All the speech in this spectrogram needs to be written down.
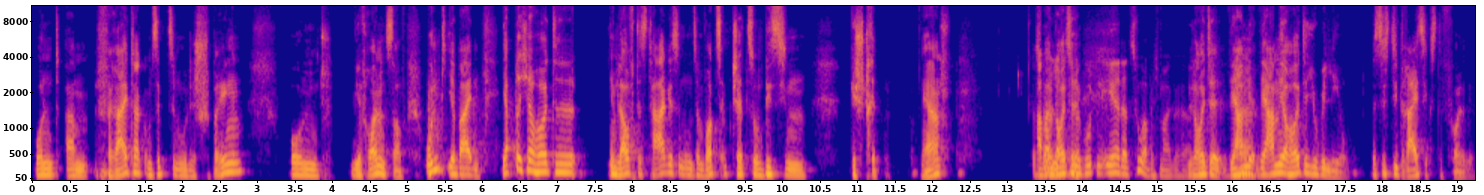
und am Freitag um 17 Uhr das Springen. Und wir freuen uns drauf. Und ihr beiden, ihr habt euch ja heute im Laufe des Tages in unserem WhatsApp-Chat so ein bisschen gestritten. Ja, das aber Leute, zu einer guten Ehe dazu, habe ich mal gehört. Leute, wir ja. haben wir haben ja heute Jubiläum. Es ist die 30. Folge.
